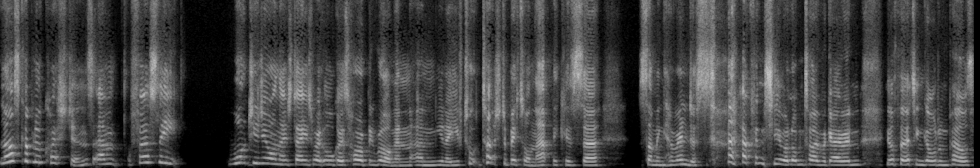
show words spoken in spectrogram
last couple of questions. Um, firstly, what do you do on those days where it all goes horribly wrong? And and you know you've t- touched a bit on that because uh, something horrendous happened to you a long time ago, and your thirteen golden pearls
